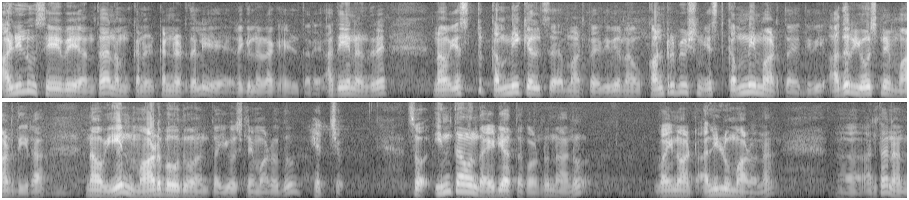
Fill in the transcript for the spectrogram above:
ಅಳಿಲು ಸೇವೆ ಅಂತ ನಮ್ಮ ಕನ್ನಡ ಕನ್ನಡದಲ್ಲಿ ರೆಗ್ಯುಲರಾಗಿ ಹೇಳ್ತಾರೆ. ಅದೇನೆಂದರೆ, ನಾವು ಎಷ್ಟು ಕಮ್ಮಿ ಕೆಲಸ ಮಾಡ್ತಾ ಇದ್ದೀವಿ ನಾವು ಕಾಂಟ್ರಿಬ್ಯೂಷನ್ ಎಷ್ಟು ಕಮ್ಮಿ ಮಾಡ್ತಾ ಇದ್ದೀವಿ ಅದರ ಯೋಚನೆ ಮಾಡ್ದಿರಾ, ನಾವು ಏನು ಮಾಡ್ಬೋದು ಅಂತ ಯೋಚನೆ ಮಾಡೋದು ಹೆಚ್ಚು. ಸೊ ಇಂಥ ಒಂದು ಐಡಿಯಾ ತಗೊಂಡು ನಾನು ವೈ ನಾಟ್ ಅಳಿಲು ಮಾಡೋಣ? ಅಂತ ನಾನು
